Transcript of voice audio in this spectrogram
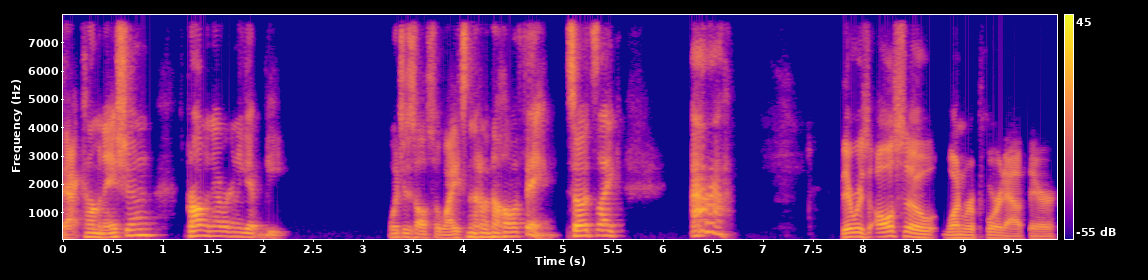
that combination is probably never going to get beat, which is also why he's not in the Hall of Fame. So it's like, ah. There was also one report out there,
